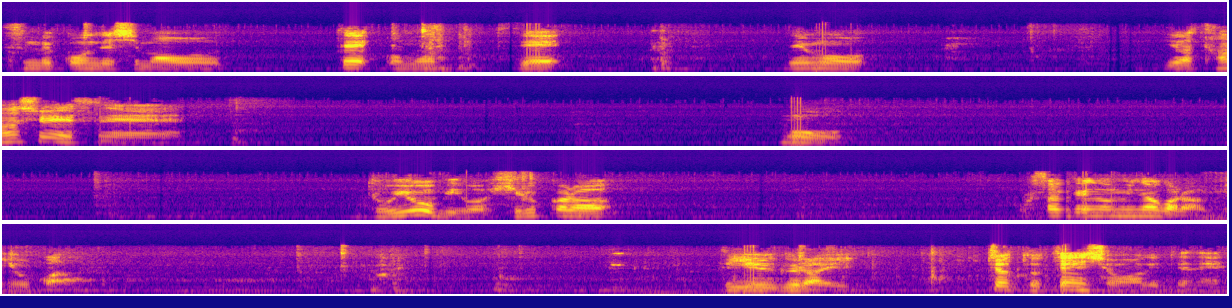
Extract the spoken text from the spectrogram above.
詰め込んでしまおうって思って、でも、いや、楽しみですね。もう、土曜日は昼からお酒飲みながら見ようかな。っていうぐらい、ちょっとテンション上げてね、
